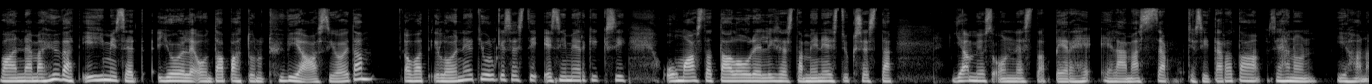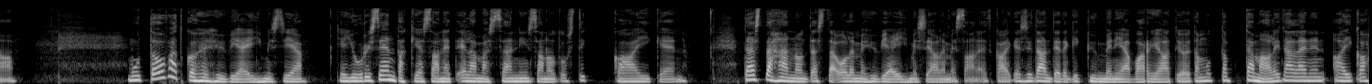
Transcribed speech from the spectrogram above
vaan nämä hyvät ihmiset, joille on tapahtunut hyviä asioita, ovat iloinneet julkisesti esimerkiksi omasta taloudellisesta menestyksestä ja myös onnesta perheelämässä. Ja sitä rataa, sehän on ihanaa. Mutta ovatko he hyviä ihmisiä ja juuri sen takia saaneet elämässään niin sanotusti kaiken? Tästähän on tästä olemme hyviä ihmisiä, olemme saaneet kaiken. Sitä on tietenkin kymmeniä variaatioita, mutta tämä oli tällainen aika.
